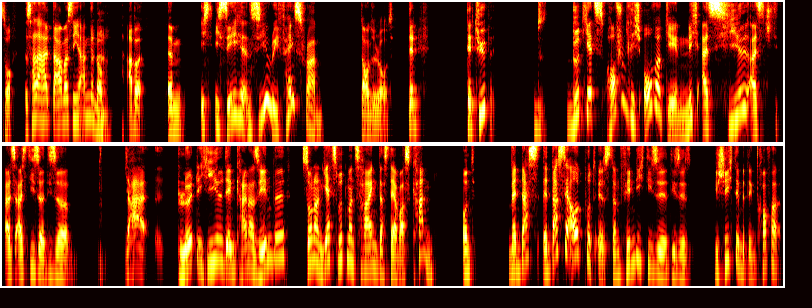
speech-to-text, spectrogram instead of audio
so, das hat er halt damals nicht angenommen. Ja. Aber ähm, ich, ich sehe hier in Theory Face Run down the road. Denn der Typ wird jetzt hoffentlich overgehen, nicht als Heal, als, als, als dieser, dieser, ja, blöde Heal, den keiner sehen will, sondern jetzt wird man zeigen, dass der was kann. Und wenn das, wenn das der Output ist, dann finde ich diese, diese Geschichte mit dem Koffer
